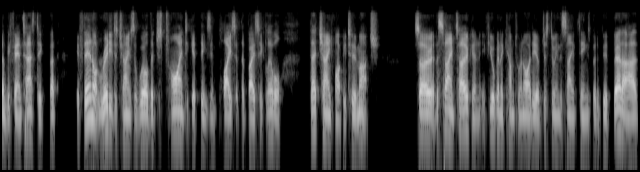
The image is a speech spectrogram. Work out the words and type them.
going to be fantastic. But if they're not ready to change the world, they're just trying to get things in place at the basic level, that change might be too much. So at the same token, if you're going to come to an idea of just doing the same things but a bit better,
